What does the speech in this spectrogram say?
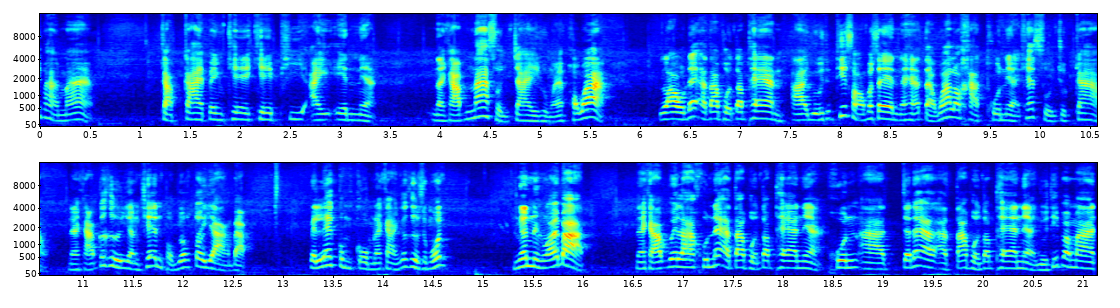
ที่ผ่านมา กลับกลายเป็น KKPIN เนี่ยนะครับน่าสนใจถูกไหมเพราะว่าเราได้อัตราผลตอบแทนออยู่ที่2%นะฮะแต่ว่าเราขาดทุนเนี่ยแค่ 0.9นะครับก็คืออย่างเช่นผมยกตัวอย่างแบบเป็นเลขกลมๆแล้วกันก็คือสมมติเงิน 100 บาทนะครับเวลาคุณได้อัตราผลตอบแทนเนี่ยคุณอาจจะได้อัตราผลตอบแทนเนี่ยอยู่ที่ประมาณ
